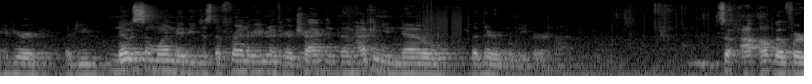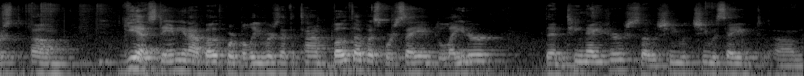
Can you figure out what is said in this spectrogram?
Like if you're, if you know someone, maybe just a friend, or even if you're attracted to them, how can you know that they're a believer or not? So I'll go first. Um, yes, Danny and I both were believers at the time. Both of us were saved later than teenagers. So she she was saved um,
